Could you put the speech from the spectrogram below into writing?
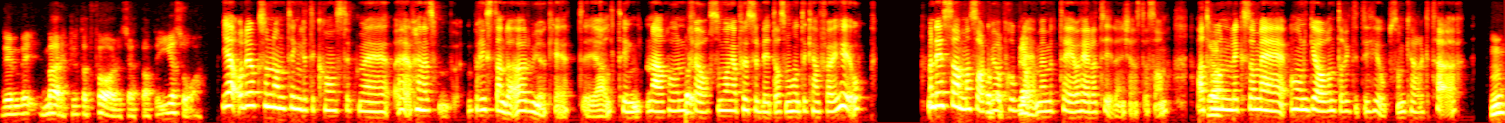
det är märkligt att förutsätta att det är så. Ja, och det är också någonting lite konstigt med eh, hennes bristande ödmjukhet i allting. När hon får så många pusselbitar som hon inte kan få ihop. Men det är samma sak vi har problem med med Theo hela tiden känns det som. Att ja. hon liksom är, hon går inte riktigt ihop som karaktär. Mm.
